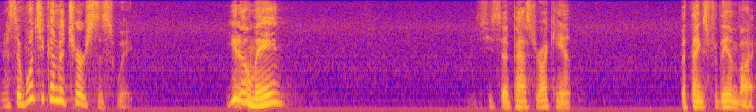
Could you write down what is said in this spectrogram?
And I said, Why don't you come to church this week? You know me. She said, Pastor, I can't. But thanks for the invite.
